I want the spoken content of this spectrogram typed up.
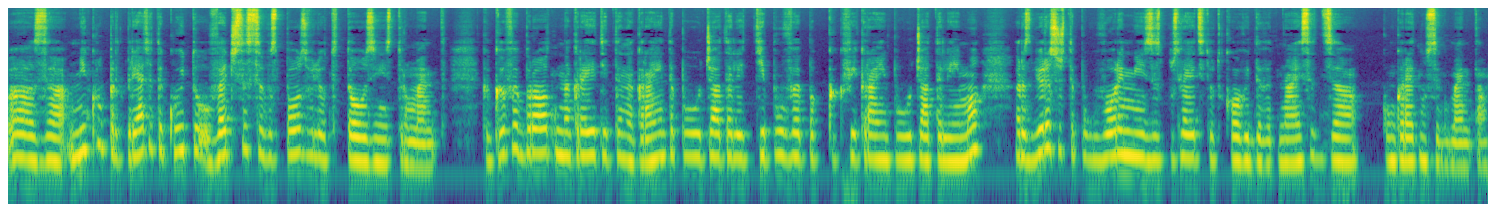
а, за микропредприятията, които вече са се възползвали от този инструмент. Какъв е броят на кредитите на крайните получатели, типове пък какви крайни получатели има. Разбира се, ще поговорим и за последиците от COVID-19 за конкретно сегмента.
